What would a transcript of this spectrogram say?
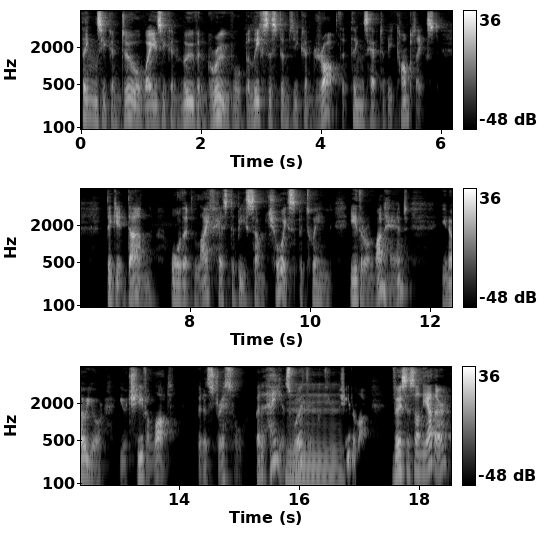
things you can do or ways you can move and groove or belief systems you can drop that things have to be complex to get done or that life has to be some choice between either on one hand, you know, you're you achieve a lot, but it's stressful. But hey, it's mm. worth it. You hmm. achieve a lot. Versus on the other,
